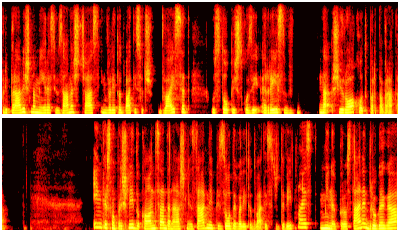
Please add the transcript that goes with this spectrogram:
pripraviš namere, si vzameš čas in v leto 2020 vstopiš skozi res na široko odprta vrata. In ker smo prišli do konca današnje zadnje epizode v letu 2019, mi ne preostane drugega,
